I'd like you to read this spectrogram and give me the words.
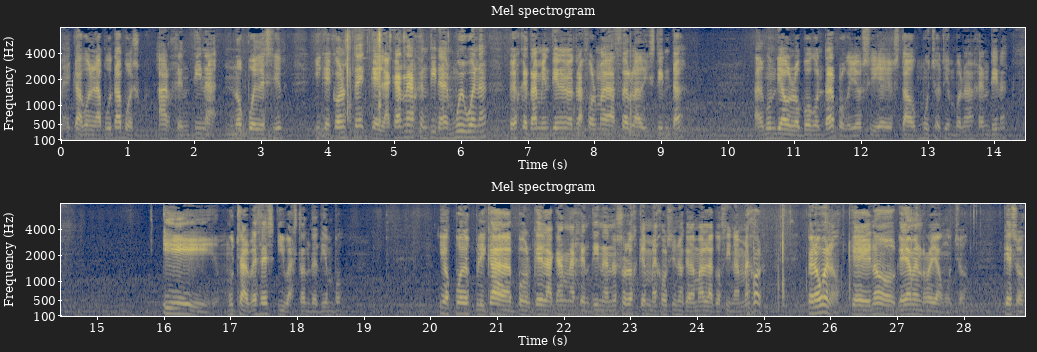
me cago en la puta, pues Argentina no puedes ir y que conste que la carne argentina es muy buena, pero es que también tienen otra forma de hacerla distinta. Algún día os lo puedo contar porque yo sí he estado mucho tiempo en Argentina y muchas veces y bastante tiempo. Y os puedo explicar por qué la carne argentina no solo es que es mejor, sino que además la cocina es mejor. Pero bueno, que no, que ya me he enrollado mucho. Que eso,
